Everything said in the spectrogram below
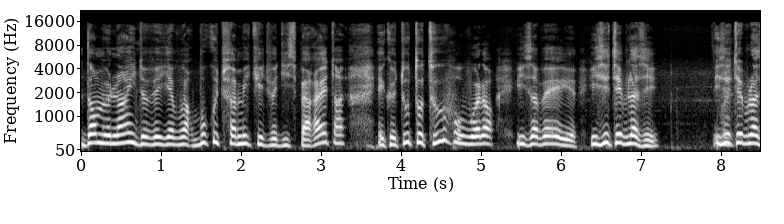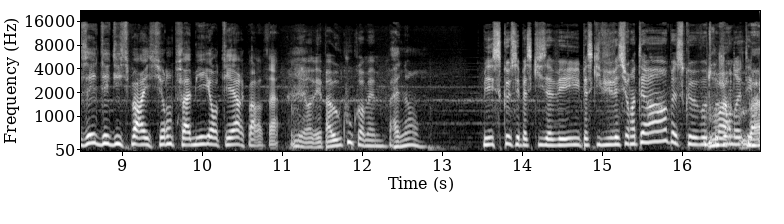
dans, Melun, il devait y avoir beaucoup de familles qui devaient disparaître et que tout autour, ou alors ils avaient, ils étaient blasés. Ils étaient blasés des disparitions de familles entières, par ça. Mais il n'y en avait pas beaucoup quand même. Bah non. Mais est-ce que c'est parce qu'ils avaient, parce qu'ils vivaient sur un terrain, parce que votre bah, gendre était, bah,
